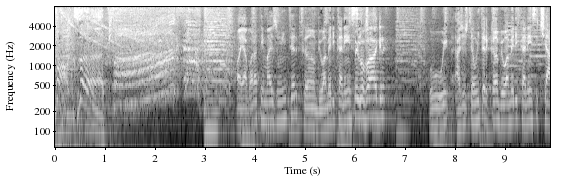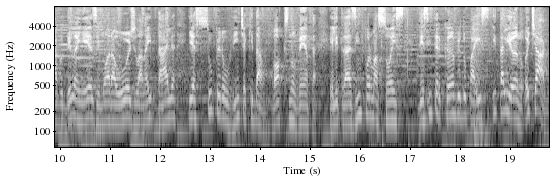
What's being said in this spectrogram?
Vox Up! Olha, agora tem mais um intercâmbio. O americanense. Amigo Wagner. O, a gente tem um intercâmbio. O americanense Thiago Delagnese mora hoje lá na Itália e é super ouvinte aqui da Vox 90. Ele traz informações desse intercâmbio do país italiano. Oi, Thiago.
